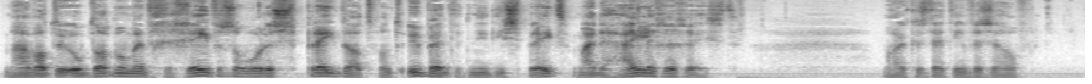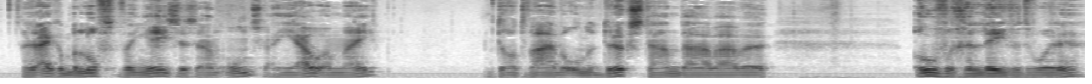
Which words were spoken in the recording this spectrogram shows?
maar wat u op dat moment gegeven zal worden, spreek dat. Want u bent het niet die spreekt, maar de Heilige Geest. Marcus 13, vers 11. Dat is eigenlijk een belofte van Jezus aan ons, aan jou, aan mij. Dat waar we onder druk staan, daar waar we overgeleverd worden.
